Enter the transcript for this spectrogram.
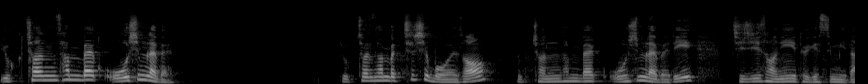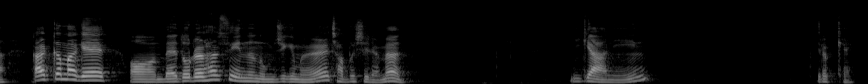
6350 레벨 6375에서 6350 레벨이 지지선이 되겠습니다. 깔끔하게 어, 매도를 할 수 있는 움직임을 잡으시려면 이게 아닌 이렇게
